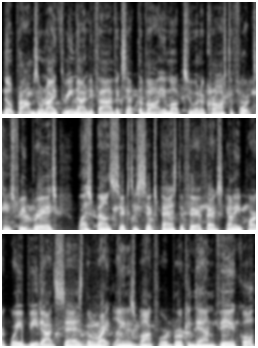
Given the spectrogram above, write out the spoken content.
No problems on I-395 except the volume up to and across the 14th Street Bridge Westbound 66 past the Fairfax County Parkway. VDOT says the right lane is blocked for a broken down vehicle.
